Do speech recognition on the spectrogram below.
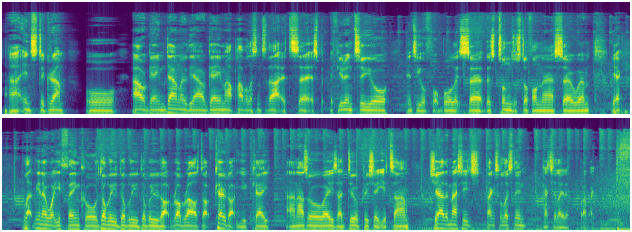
uh, Instagram, or our game. Download the Our Game app. Have a listen to that. It's, uh, it's if you're into your into your football, it's uh, there's tons of stuff on there. So um, yeah, let me know what you think or www.robriles.co.uk. And as always, I do appreciate your time. Share the message. Thanks for listening. Catch you later. Bye bye.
